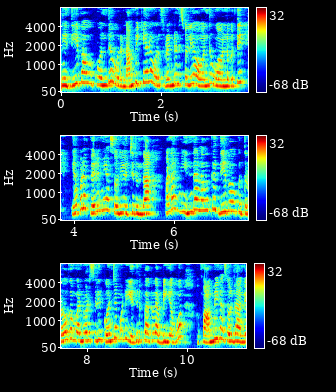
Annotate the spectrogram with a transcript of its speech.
நீ தீபாவுக்கு வந்து ஒரு நம்பிக்கையான ஒரு ஃப்ரெண்டுன்னு சொல்லி அவன் வந்து உன்னை பற்றி எவ்வளோ பெருமையாக சொல்லி வச்சுருந்தா. ஆனால் நீ இந்த அளவுக்கு தீபாவுக்கு துரோகம் பண்ணுவேன்னு சொல்லி கொஞ்சம் கூட எதிர்பார்க்கல அப்படிங்கவும் அப்போ அம்பிகா சொல்கிறாங்க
